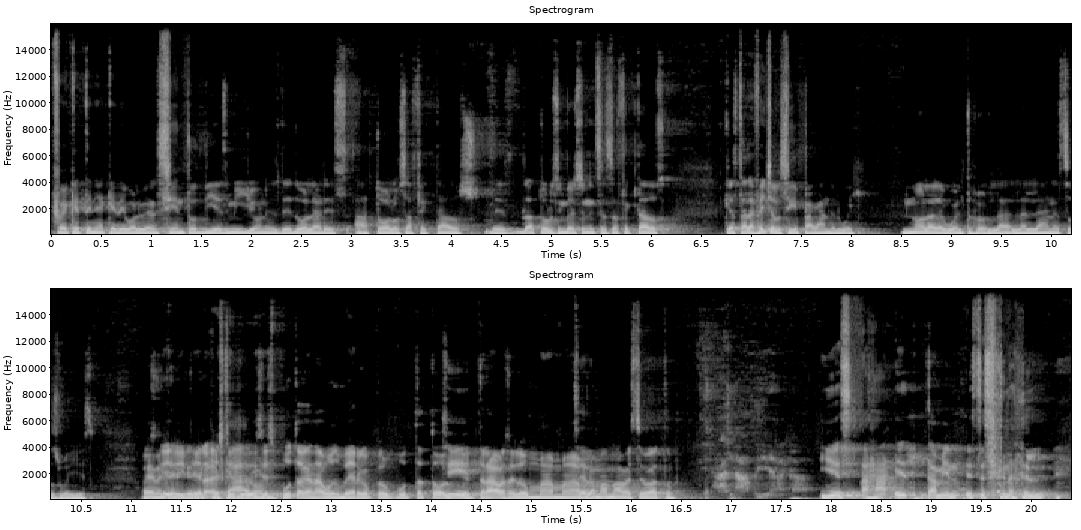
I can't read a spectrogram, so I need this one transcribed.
fue que tenía que devolver 110 millones de dólares a todos los afectados, de- a todos los inversionistas afectados, que hasta la fecha lo sigue pagando el güey. No le ha devuelto la, la lana a estos güeyes. Es Obviamente literal- es que tú dices, puta, ganaba un vergo, pero puta, todo Sí. lo que entraba se lo mamaba. se lo mamaba este vato. Y es, ajá, eh, también esta escena del...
